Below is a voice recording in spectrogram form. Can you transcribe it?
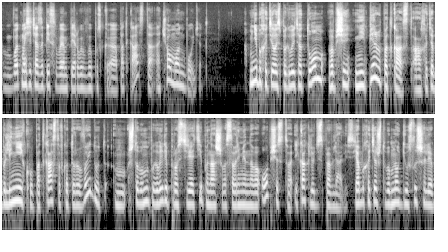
Вот мы сейчас записываем первый выпуск э, подкаста. О чем он будет? Мне бы хотелось поговорить о том, вообще не первый подкаст, а хотя бы линейку подкастов, которые выйдут, чтобы мы поговорили про стереотипы нашего современного общества и как люди справлялись. Я бы хотел, чтобы многие услышали,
